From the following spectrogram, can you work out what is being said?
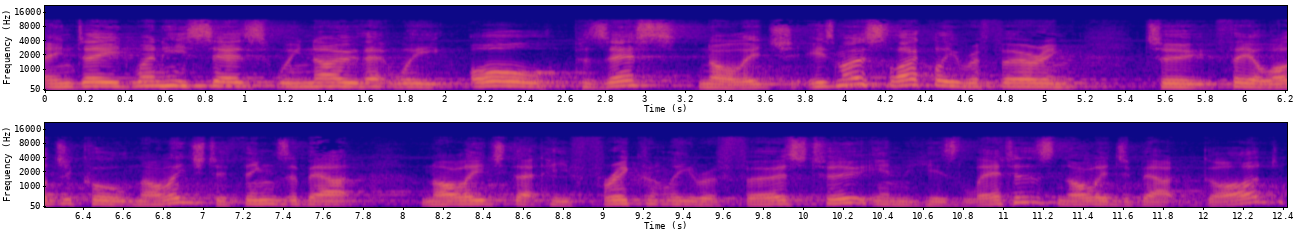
Indeed, when he says we know that we all possess knowledge, he's most likely referring to theological knowledge, to things about knowledge that he frequently refers to in his letters knowledge about God,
